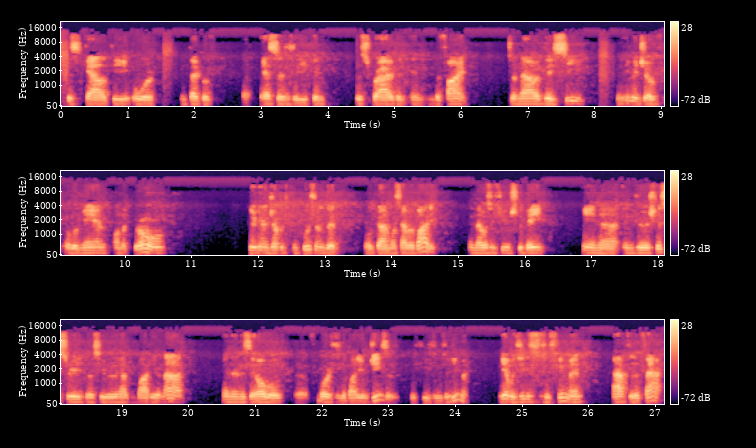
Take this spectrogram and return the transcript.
physicality or some type of essence that you can describe and, and define. So now if they see an image of, of a man on the throne, they're going to jump to the conclusion that, well, God must have a body and that was a huge debate in uh, in Jewish history. Does he really have a body or not? And then they say, oh well, of course, it's the body of Jesus because Jesus is a human. Yeah, but Jesus is human after the fact.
